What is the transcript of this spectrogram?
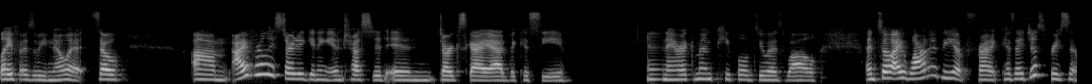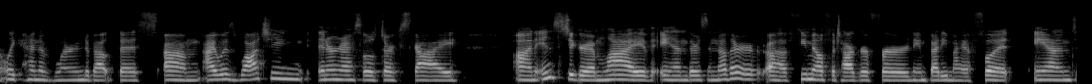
life as we know it so um, i've really started getting interested in dark sky advocacy and i recommend people do as well and so I want to be upfront because I just recently kind of learned about this. Um, I was watching International Dark Sky on Instagram live, and there's another uh, female photographer named Bettymaya Foott and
